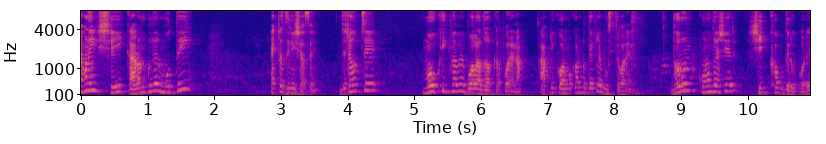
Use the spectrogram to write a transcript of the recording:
এখন এই সেই কারণগুলোর মধ্যেই একটা জিনিস আছে, যেটা হচ্ছে মৌখিকভাবে বলা দরকার পড়ে না। আপনি কর্মকাণ্ড দেখলে বুঝতে পারেন। ধরুন কোনো দেশের শিক্ষকদের উপরে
